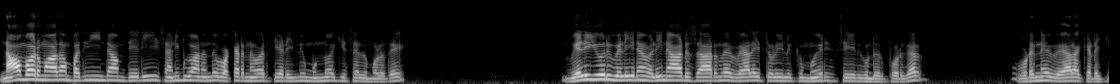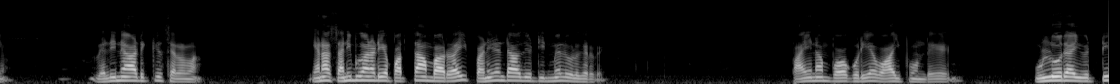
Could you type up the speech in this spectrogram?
நவம்பர் மாதம் பதினைந்தாம் தேதி சனி வந்து வக்கர நிவர்த்தி அடைந்து முன்னோக்கி செல்லும் பொழுது வெளியூர் வெளியிடம் வெளிநாடு சார்ந்த வேலை தொழிலுக்கு முயற்சி செய்து கொண்டிருப்பவர்கள் உடனே வேலை கிடைக்கும். வெளிநாடுக்கு செல்லலாம். ஏன்னா சனி பகவானுடைய பத்தாம் பார்வை பன்னிரெண்டாவது வீட்டின் மேல் விழுகிறது. பயணம் போகக்கூடிய வாய்ப்பு உண்டு. உள்ளூரை விட்டு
